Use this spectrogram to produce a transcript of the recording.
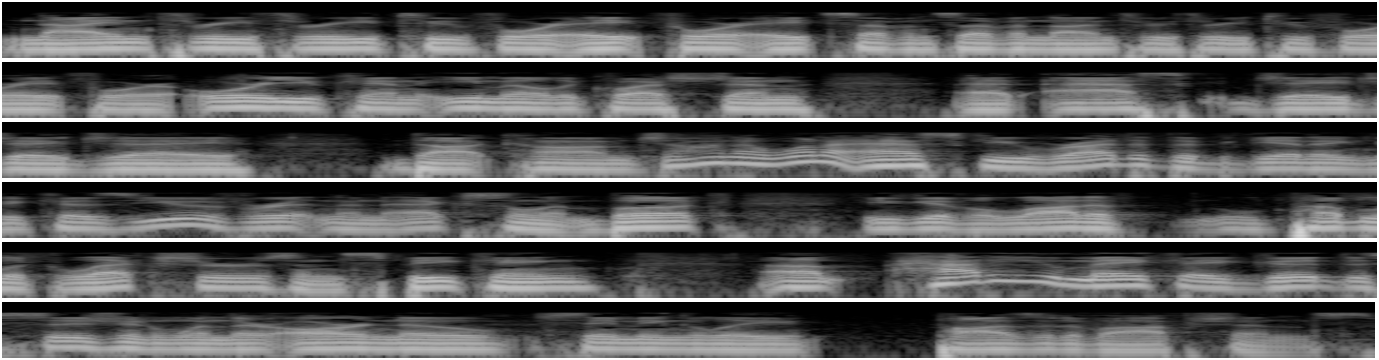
nine three three two four eight four eight seven seven nine three three two four eight four, or you can email the question at askjjj.com. John, I want to ask you right at the beginning because you have written an excellent book. You give a lot of public lectures and speaking. Um, how do you make a good decision when there are no seemingly positive options?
